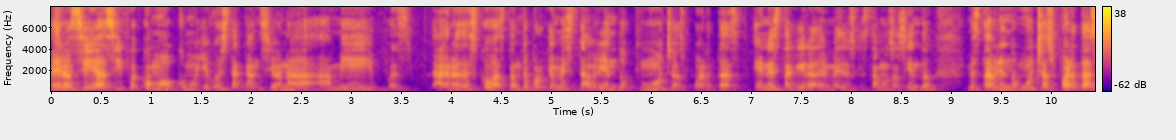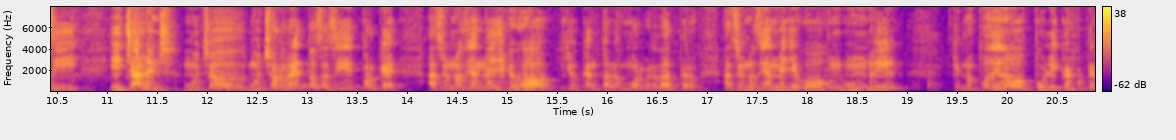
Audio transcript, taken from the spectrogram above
Pero sí, así fue como, como llegó esta canción a, a mí y pues agradezco bastante porque me está abriendo muchas puertas en esta gira de medios que estamos haciendo. Me está abriendo muchas puertas y, y challenge, muchos, muchos retos así porque hace unos días me llegó, yo canto al amor, ¿verdad? Pero hace unos días me llegó un, un reel que no he podido publicar porque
